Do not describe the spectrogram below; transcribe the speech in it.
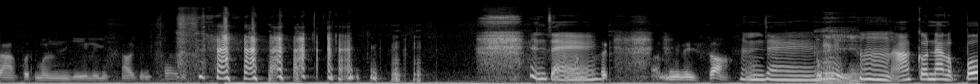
ការពិតមកនិយាយលេងហើយចឹងទៅចាអត់មានអីសោះចាហឹមអរគុណណាស់លោកពូ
